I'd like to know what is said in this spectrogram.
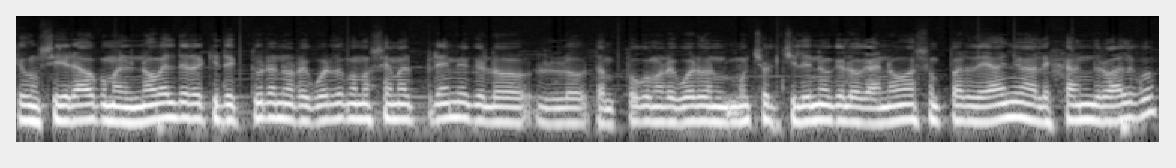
considerado como el Nobel de la Arquitectura, no recuerdo cómo se llama el premio, que lo, tampoco me recuerdo mucho el chileno que lo ganó hace un par de años, Alejandro algo.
